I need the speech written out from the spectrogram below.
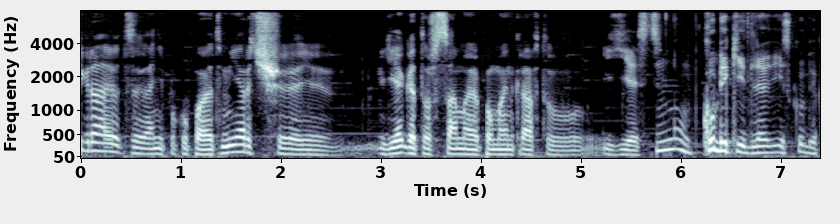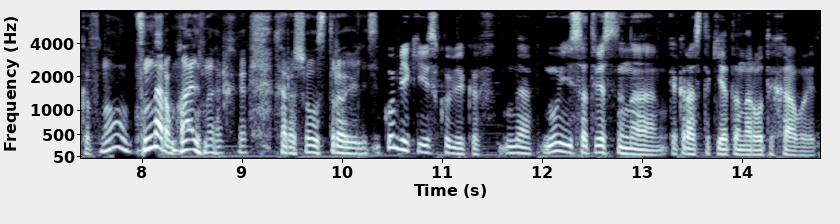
играют, они покупают мерч, э, Лего то же самое по Майнкрафту есть. Ну, кубики для из кубиков. Ну, нормально, хорошо устроились. Кубики из кубиков, да. Ну и, соответственно, как раз-таки это народ и хавает.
